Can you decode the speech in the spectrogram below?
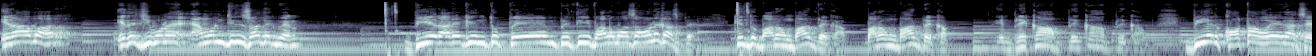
এরা আবার এদের জীবনে এমন জিনিস হয়, দেখবেন, বিয়ের আগে কিন্তু প্রেম, প্রীতি, ভালোবাসা অনেক আসবে, কিন্তু বারংবার ব্রেকআপ বারংবার ব্রেকআপ এই ব্রেকআপ ব্রেকআপ ব্রেকআপ বিয়ের কথা হয়ে গেছে,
